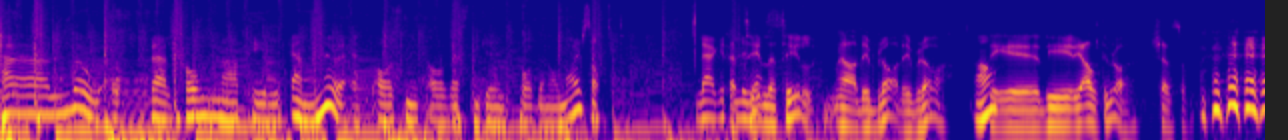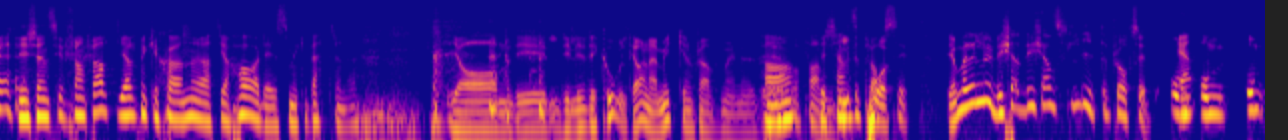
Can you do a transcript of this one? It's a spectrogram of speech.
Hallå och välkomna till ännu ett avsnitt av Western Games-podden om Airsoft. Läget Ett till, ett Elias? till. Ja, det är bra. Det är bra. Ja, Det, är, det, är, det är alltid bra, känns som. det känns ju framförallt jävligt mycket skönare att jag hör dig så mycket bättre nu. ja, men det är, det är lite coolt. Jag har den här micken framför mig nu. Det, Ja, vad fan, det känns lite på- proffsigt. Ja, men eller det, känns, det känns lite proffsigt. Om, En- om, om,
